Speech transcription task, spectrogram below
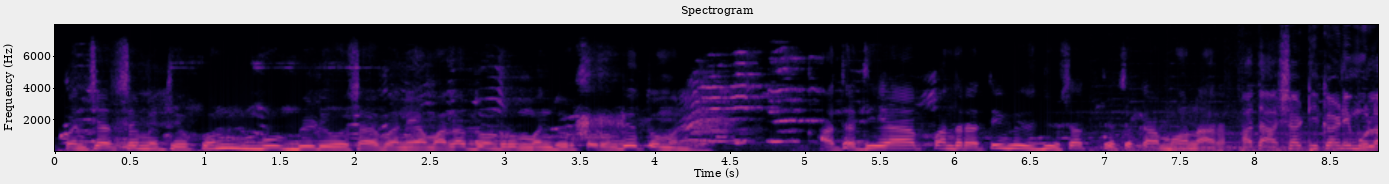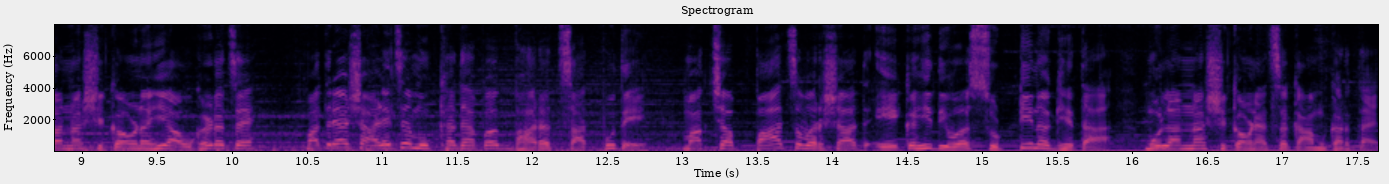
पंचायत समितीकडून बी डी ओ साहेबांनी आम्हाला दोन रूम मंजूर करून देतो म्हणले. आता ती या पंधरा ते वीस दिवसात त्याचं काम होणार. आता अशा ठिकाणी मुलांना शिकवणंही अवघडच आहे. मात्र या शाळेचे मुख्याध्यापक भारत सातपुते मागच्या पाच वर्षात एकही दिवस सुट्टी न घेता मुलांना शिकवण्याचं काम करतायत.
